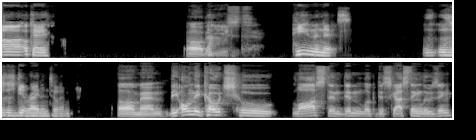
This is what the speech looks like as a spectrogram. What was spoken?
Uh, okay. Oh, the East. Heat and the Knicks. Let's, let's just get right into it. Oh man, the only coach who lost and didn't look disgusting losing.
